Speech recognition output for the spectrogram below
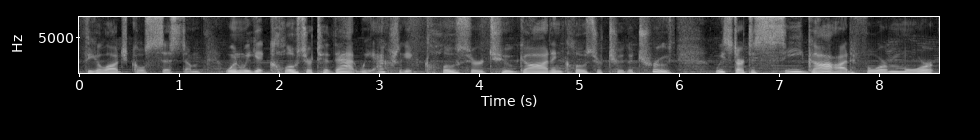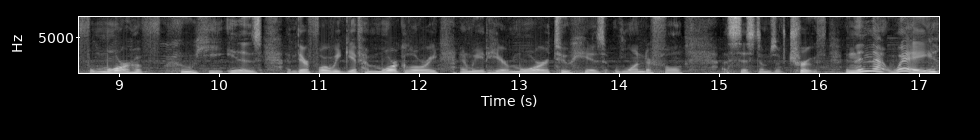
theological system, when we get closer to that, we actually get closer to God and closer to the truth. We start to see God for more for more of who he is, and therefore we give him more glory and we adhere more to his wonderful systems of truth. And that that way,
